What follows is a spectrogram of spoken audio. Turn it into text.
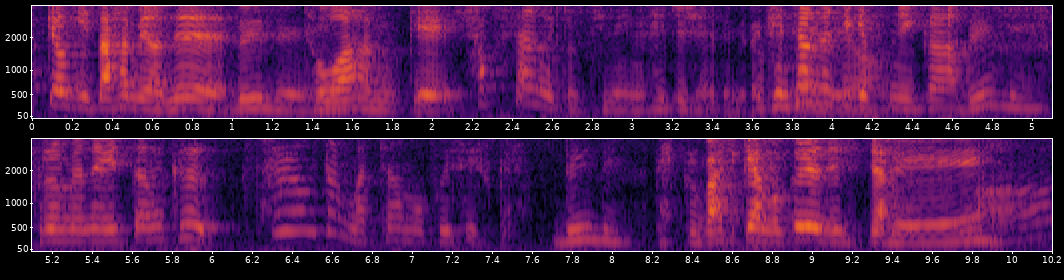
합격이다 하면은 네네. 저와 함께 협상을 좀 진행을 해주셔야 됩니다. 괜찮으시겠습니까? 네네. 그러면은 일단 그 설렁탕 맛좀 한번 볼 수 있을까요? 네네. 네, 그럼 맛있게 한번 끓여주시죠. 네. 아.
